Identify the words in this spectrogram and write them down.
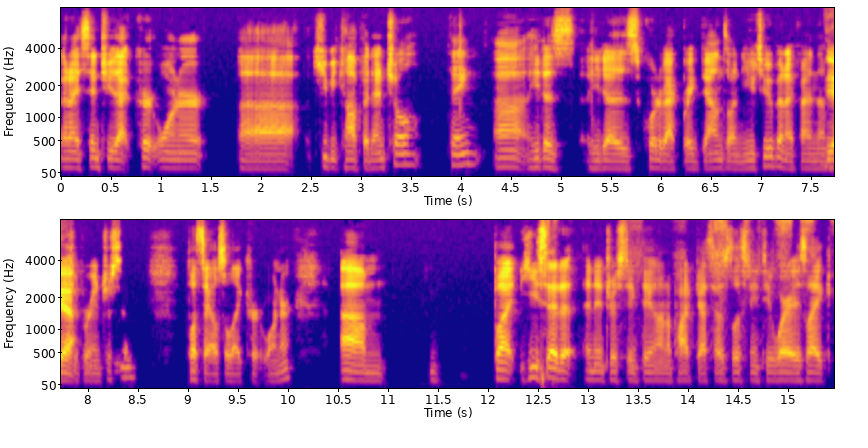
and I sent you that Kurt Warner uh, QB Confidential thing. Uh, he does he does quarterback breakdowns on YouTube, and I find them Yeah. super interesting. Plus, I also like Kurt Warner. Um, but he said a- an interesting thing on a podcast I was listening to, where he's like,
